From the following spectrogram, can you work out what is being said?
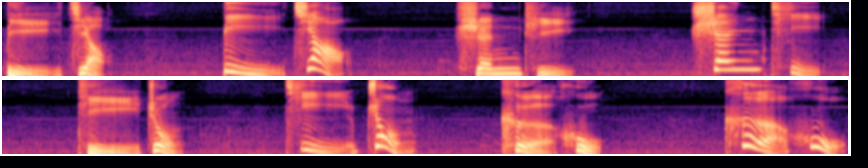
比较。比较。身体身体体重体重客户客户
